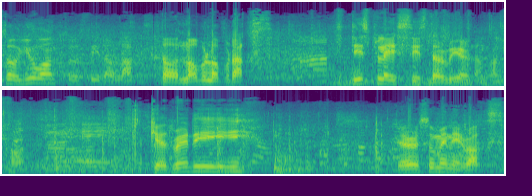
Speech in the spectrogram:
So you want to see the rocks? The Love Love rocks this place is the real Namsan Okay. Get ready. There are so many rocks.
